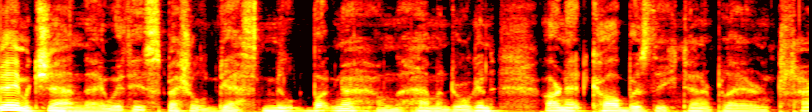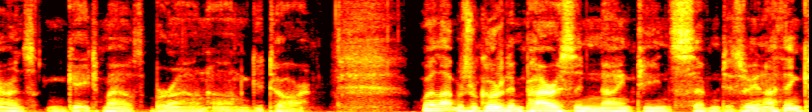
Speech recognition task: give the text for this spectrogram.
Jay McShann there with his special guest Milt Buckner on the Hammond organ. Arnett Cobb was the tenor player and Clarence Gatemouth Brown on guitar. Well, that was recorded in Paris in 1973, and I think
